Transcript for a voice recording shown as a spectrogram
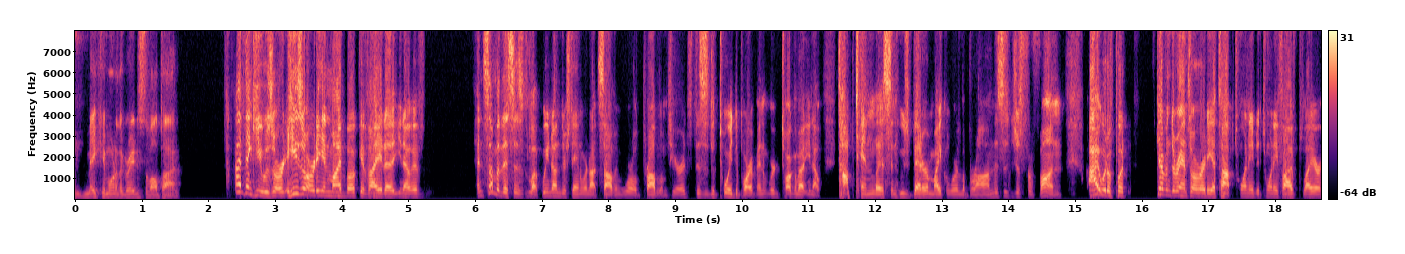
make him one of the greatest of all time? I think he was already he's already in my book. If I had a, you know, if and some of this is look, we understand we're not solving world problems here. It's this is the toy department. We're talking about, you know, top 10 lists and who's better, Michael or LeBron. This is just for fun. I would have put Kevin Durant's already a top 20 to 25 player.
